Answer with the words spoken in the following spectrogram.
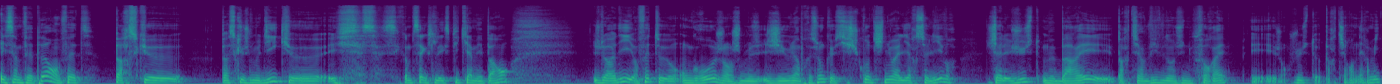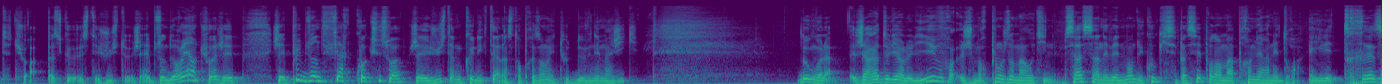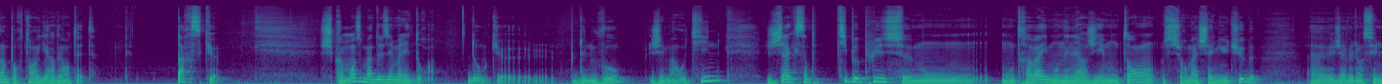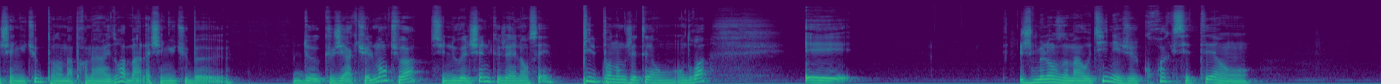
et ça me fait peur en fait, parce que, parce que je me dis que, et c'est comme ça que je l'ai expliqué à mes parents, je leur ai dit, en fait, euh, en gros, j'ai eu l'impression que si je continue à lire ce livre, j'allais juste me barrer et partir vivre dans une forêt et genre juste partir en ermite, tu vois, parce que c'était juste, j'avais besoin de rien, tu vois, j'avais plus besoin de faire quoi que ce soit, j'avais juste à me connecter à l'instant présent et tout devenait magique. Donc voilà, j'arrête de lire le livre, je me replonge dans ma routine. Ça, c'est un événement du coup qui s'est passé pendant ma première année de droit et il est très important à garder en tête parce que je commence ma deuxième année de droit. Donc, euh, de nouveau, j'ai ma routine. J'axe un petit peu plus mon, travail, mon énergie et mon temps sur ma chaîne YouTube. Euh, j'avais lancé une chaîne YouTube pendant ma première année de droit. Ben, la chaîne YouTube euh, de, que j'ai actuellement, tu vois, c'est une nouvelle chaîne que j'avais lancée pile pendant que j'étais en, en, droit. Et je me lance dans ma routine et je crois que c'était en,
